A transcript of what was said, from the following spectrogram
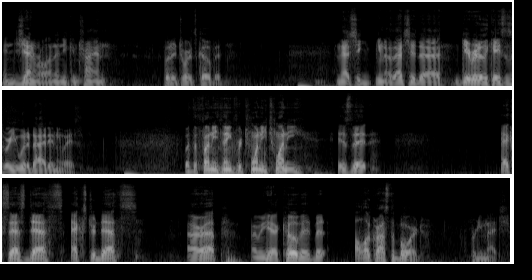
in general, and then you can try and put it towards COVID. And that should, you know, that should uh, get rid of the cases where you would have died anyways. But the funny thing for 2020 is that excess deaths, extra deaths are up. I mean, yeah, COVID, but all across the board, pretty much.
